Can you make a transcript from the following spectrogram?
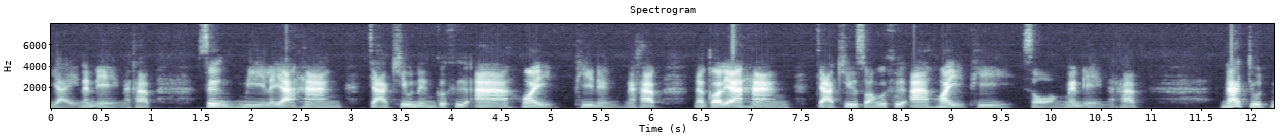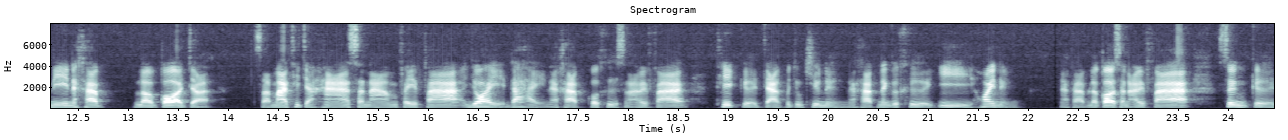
ใหญ่นั่นเองนะครับ ซึ่งมีระยะห่างจาก Q1 ก็คือ R ห้อย P1 นะครับ แล้วก็ระยะห่างจาก Q2 ก็คือ R ห้อย P2 นั่นเองนะครับ ณจุดนี้นะครับ เราก็จะ สามารถที่จะหาสนามไฟฟ้าย่อยได้นะครับก็คือสนามไฟฟ้าที่เกิดจากประจุ Q1 นะครับนั่นก็คือ E ห้อย1นะครับแล้วก็สนามไฟฟ้าซึ่งเกิด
